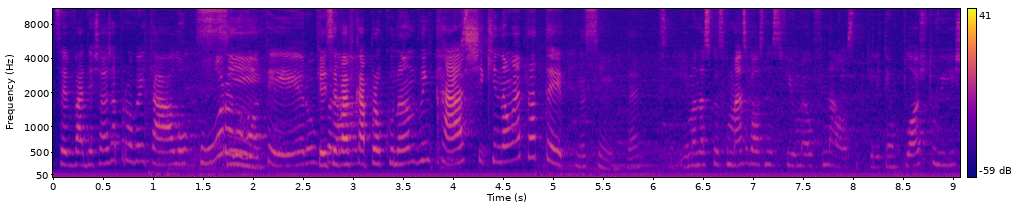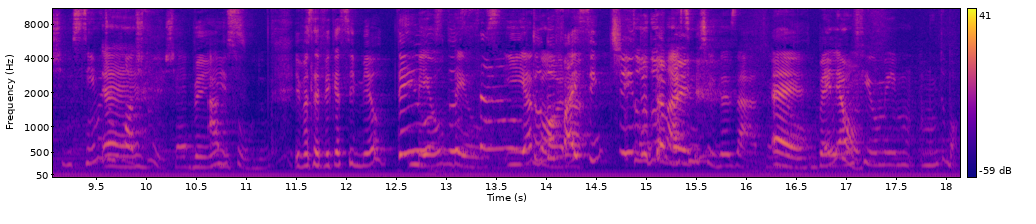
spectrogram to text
você vai deixar de aproveitar a loucura Sim. do roteiro. Porque aí você pra- vai ficar procurando um encaixe que não é pra ter, assim, né? Sim, E uma das coisas que eu mais gosto nesse filme é o final, assim, porque ele tem um plot twist em cima de É, um plot twist. É bem absurdo. E você fica assim, meu Deus! Meu Deus. céu, E agora? Tudo faz sentido Tudo também. faz sentido, exato. É, Então, bem ele é um bom. filme muito bom.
